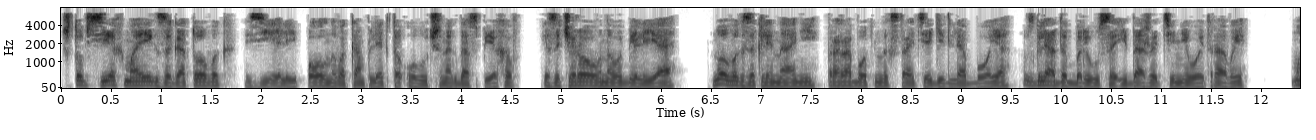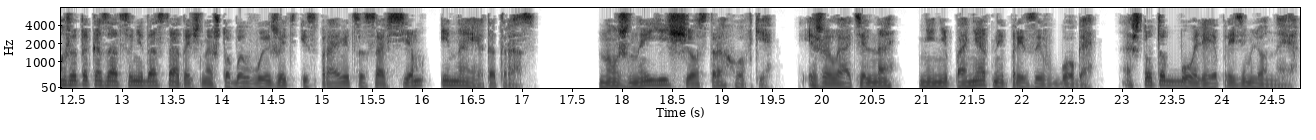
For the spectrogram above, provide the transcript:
что всех моих заготовок, зелий, полного комплекта улучшенных доспехов и зачарованного белья, новых заклинаний, проработанных стратегий для боя, взгляда Брюса и даже теневой травы, может оказаться недостаточно, чтобы выжить и справиться со всем и на этот раз. Нужны еще страховки, и желательно не непонятный призыв Бога, а что-то более приземленное.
